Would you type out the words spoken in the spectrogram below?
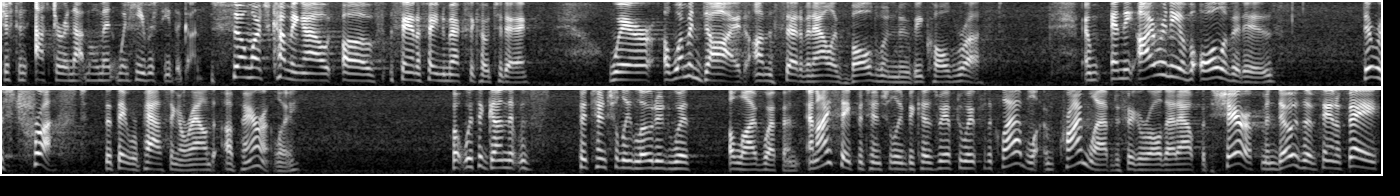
just an actor in that moment when he received the gun. So much coming out of Santa Fe, New Mexico today, where a woman died on the set of an Alec Baldwin movie called Rust. And, and the irony of all of it is there was trust that they were passing around, apparently, but with a gun that was potentially loaded with a live weapon. And I say potentially because we have to wait for the crime lab to figure all that out. But the sheriff, Mendoza of Santa Fe,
